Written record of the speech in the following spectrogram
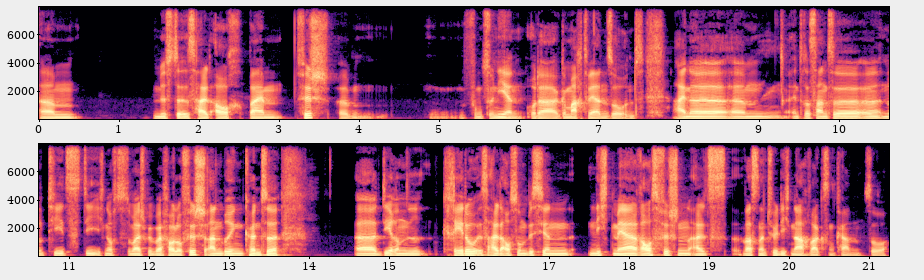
ähm, müsste es halt auch beim Fisch ähm, funktionieren oder gemacht werden so. Und eine ähm, interessante äh, Notiz, die ich noch zum Beispiel bei Follow Fish anbringen könnte, äh, deren Credo ist halt auch so ein bisschen nicht mehr rausfischen, als was natürlich nachwachsen kann. So,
